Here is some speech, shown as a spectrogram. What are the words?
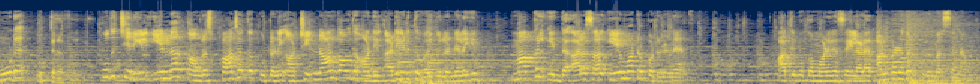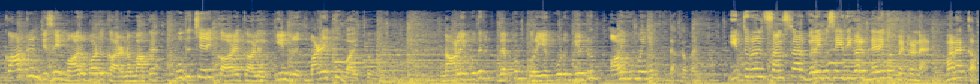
மூட உத்தரவு. புதுச்சேரியில் என்ஆர் காங்கிரஸ் பாஜக கூட்டணி ஆட்சி நான்காவது ஆண்டில் அடியெடுத்து வைத்துள்ள நிலையில் மக்கள் இந்த அரசால் ஏமாற்றப்பட்டுள்ளனர். அதிமுக மாநில செயலாளர் அன்பழகன் விமர்சனம். காற்றின் திசை மாறுபாடு காரணமாக புதுச்சேரி காரைக்காலில் இன்று மழைக்கு வாய்ப்பு. நாளை முதல் வெப்பம் குறையக்கூடும் என்றும் ஆய்வு மையம் தகவல். இத்துடன் சன்ஸ்டார் விரைவு செய்திகள் நிறைவு பெற்றன. வணக்கம்.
